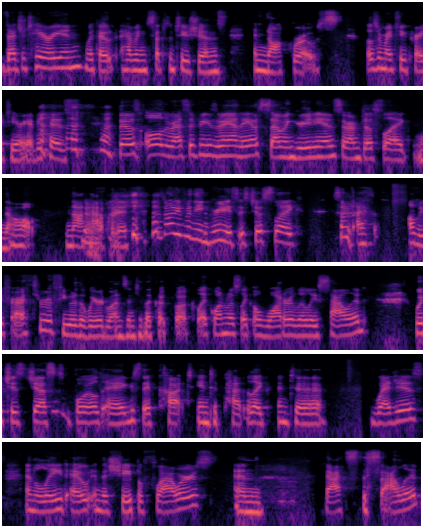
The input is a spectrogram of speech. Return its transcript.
vegetarian without having substitutions and not gross. Those are my two criteria because those old recipes man they have some ingredients so i'm just like no not no. happening. It's not even the ingredients. It's just like some I, will be fair i threw a few of the weird ones into the cookbook. Like one was like a water lily salad which is just boiled eggs they've cut into pet like into wedges and laid out in the shape of flowers, and that's the salad.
